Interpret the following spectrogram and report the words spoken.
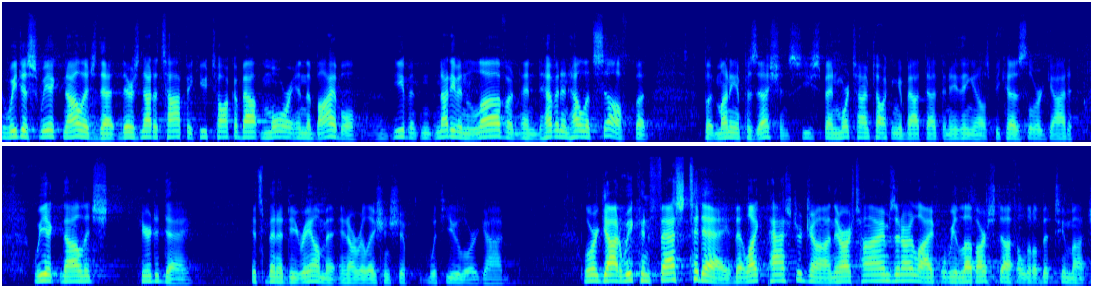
we just we acknowledge that there's not a topic you talk about more in the Bible, even not even love and, and heaven and hell itself, but but money and possessions. You spend more time talking about that than anything else because, Lord God, we acknowledge here today it's been a derailment in our relationship with you, Lord God. Lord God, we confess today that, like Pastor John, there are times in our life where we love our stuff a little bit too much.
